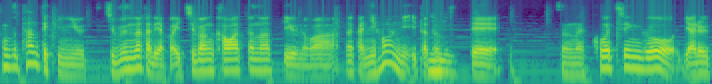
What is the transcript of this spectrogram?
本当端的に言うと、自分の中でやっぱ一番変わったなっていうのは、なんか日本にいた時って、そのなんかコーチングをやる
